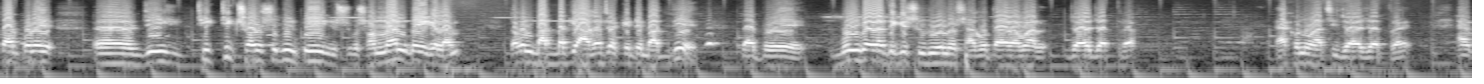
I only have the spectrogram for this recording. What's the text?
তারপরে যেই ঠিক ঠিক সরস্বতীর পেয়ে সন্ধান পেয়ে গেলাম তখন বাদ বাকি আগাছা কেটে বাদ দিয়ে তারপরে বইমেলা থেকে শুরু হলো স্বাগতার আমার জয়যাত্রা। এখনও আছি জয়যাত্রায়। হ্যাঁ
